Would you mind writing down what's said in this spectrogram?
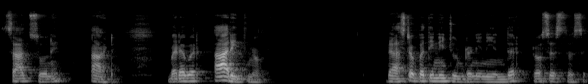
સાતસો ને આઠ. બરાબર? આ રીતનો રાષ્ટ્રપતિની ચૂંટણીની અંદર પ્રોસેસ થશે.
